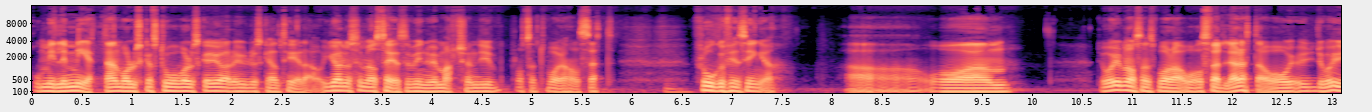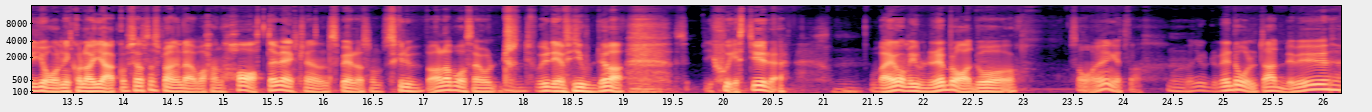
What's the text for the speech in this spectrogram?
på millimetern var du ska stå, vad du ska göra, hur du ska hantera. Och gör det som jag säger så vinner vi matchen. Det är ju på något sätt var ju hans sätt. Frågor finns inga. Ah, och um, det var ju någonstans bara att svälja detta och det var ju jag och Nikolaj Jakobsen som sprang där och han hatar ju egentligen spelare som skruvar på sig och det var ju det vi gjorde va. Så vi sket ju i det. Och varje gång vi gjorde det bra då sa jag inget va. Men gjorde vi det dåligt då hade vi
